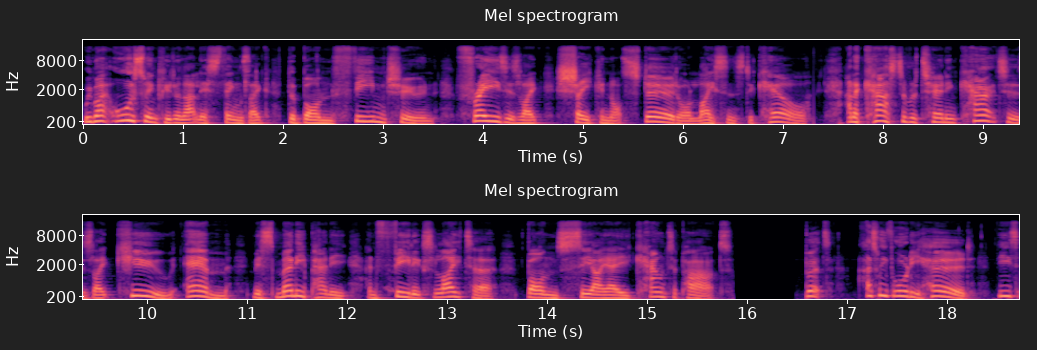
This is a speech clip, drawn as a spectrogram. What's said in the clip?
We might also include on that list things like the Bond theme tune, phrases like shaken not stirred or license to kill, and a cast of returning characters like Q, M, Miss Moneypenny, and Felix Leiter, Bond's CIA counterpart. But as we've already heard, these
